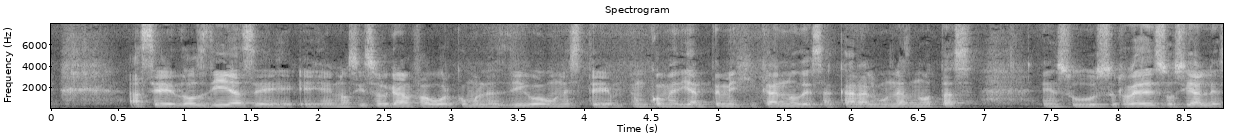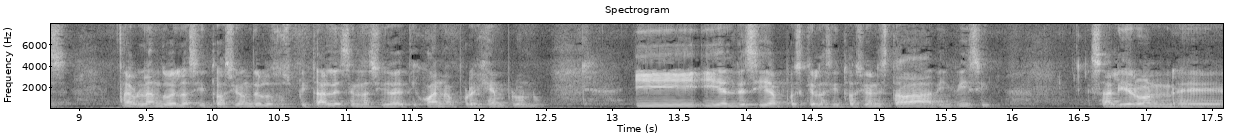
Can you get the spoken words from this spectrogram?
hace dos días eh, eh, nos hizo el gran favor, como les digo, un, este, un comediante mexicano de sacar algunas notas en sus redes sociales hablando de la situación de los hospitales en la ciudad de Tijuana, por ejemplo, ¿no? Y, y él decía pues que la situación estaba difícil salieron eh,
